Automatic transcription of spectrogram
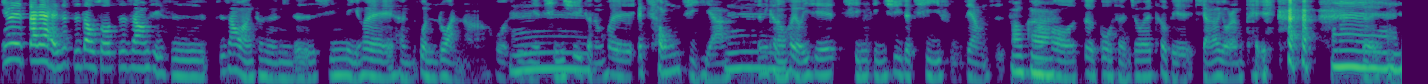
因为大概还是知道说，智商其实智商完，可能你的心里会很混乱啊，或者是你的情绪可能会被冲击呀、嗯就你可能会有一些情情绪的起伏这样子。OK，然后这个过程就会特别想要有人陪。嗯，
